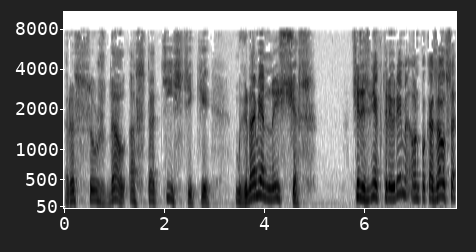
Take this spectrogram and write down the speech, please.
рассуждал о статистике, — мгновенно исчез. Через некоторое время он показался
